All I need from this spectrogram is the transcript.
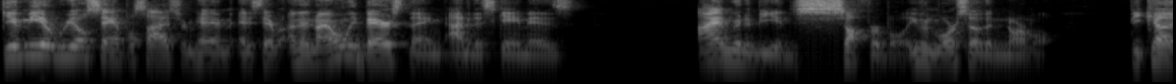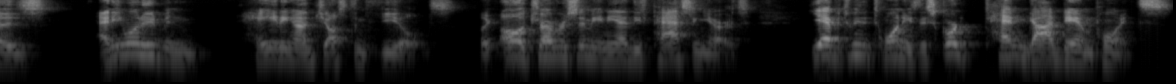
give me a real sample size from him and it's there and then my only bears thing out of this game is i'm going to be insufferable even more so than normal because anyone who'd been hating on justin fields like, oh, Trevor Siemian, he had these passing yards. Yeah, between the 20s, they scored 10 goddamn points.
